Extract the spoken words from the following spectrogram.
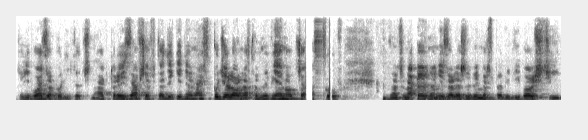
czyli władza polityczna, której zawsze wtedy, kiedy ona jest podzielona, to my wiemy od czasów, to znaczy na pewno niezależny wymiar sprawiedliwości,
